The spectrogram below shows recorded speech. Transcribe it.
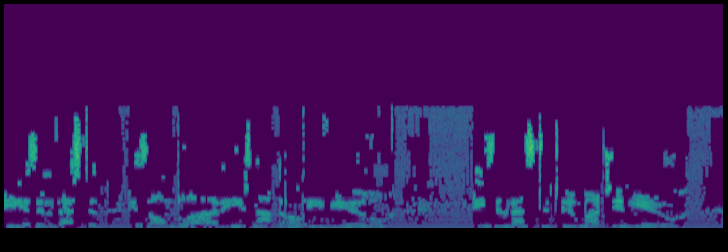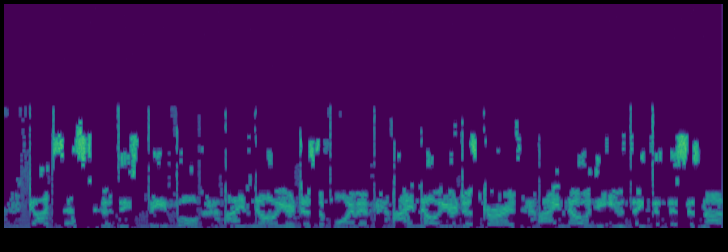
He has invested His own blood. He's not going to leave you. He's invested too much in you. To these people, I know you're disappointed. I know you're discouraged. I know that you think that this is not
